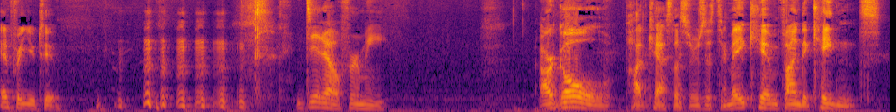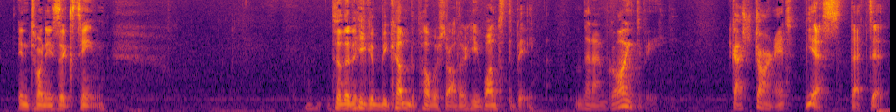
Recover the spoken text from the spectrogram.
And for you too. ditto for me. Our goal, podcast listeners, is to make him find a cadence in 2016 so that he could become the published author he wants to be. That I'm going to be. Gosh darn it. Yes, that's it.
